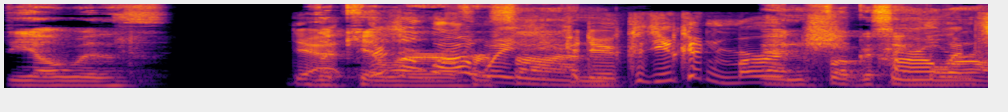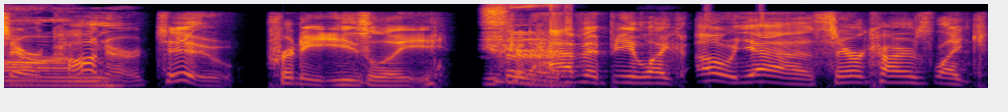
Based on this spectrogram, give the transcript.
deal with yeah. the There's a killer lot of her ways you son could do because you could merge focusing Carl more and Sarah on- Connor too, pretty easily. You Sure. could have it be like, oh yeah, Sarah Connor's like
